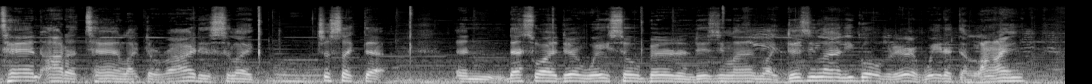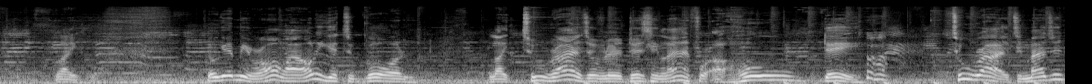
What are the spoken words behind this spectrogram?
10 out of 10. Like the ride is like just like that. And that's why they're way so better than Disneyland. Like Disneyland, you go over there and wait at the line. Like, don't get me wrong, I only get to go on like two rides over there at Disneyland for a whole day. two rides, imagine.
